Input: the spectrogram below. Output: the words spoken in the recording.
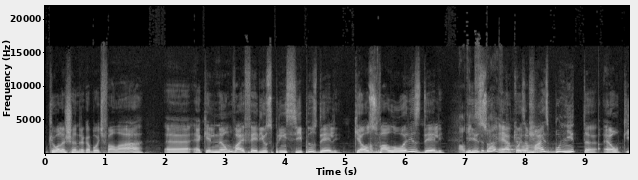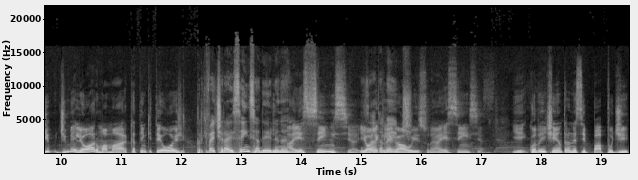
O que o Alexandre acabou de falar é, é que ele não vai ferir os princípios dele, que é os valores dele. Isso é a coisa mais bonita, é o que de melhor uma marca tem que ter hoje. Porque vai tirar a essência dele, né? A essência. E Exatamente. olha que legal isso, né? A essência. E quando a gente entra nesse papo de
